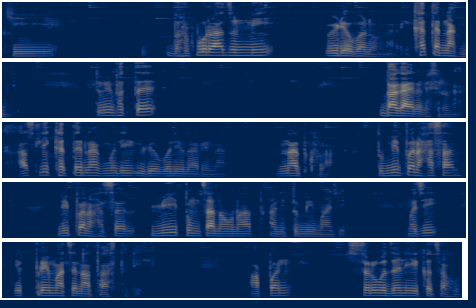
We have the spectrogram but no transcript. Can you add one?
की भरपूर अजून मी व्हिडिओ बनवणार आहे. खतरनाकमध्ये तुम्ही फक्त बघायला विसरू नका. असली खतरनाकमध्ये व्हिडिओ बनवणार आहे ना नाद खोळा तुम्ही पण हसाल मी पण हसल मी तुमचा नवनाथ आणि तुम्ही माझे. म्हणजे एक प्रेमाचं नातं असतं ते. आपण सर्वजण एकच आहोत.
